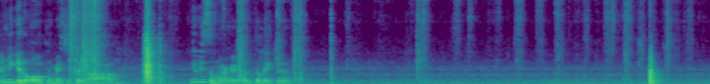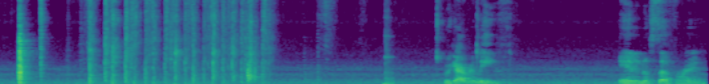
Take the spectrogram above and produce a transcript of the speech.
Let me get an oracle message for y'all. Give me some more here for the collective. We got relief. Ending of suffering.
